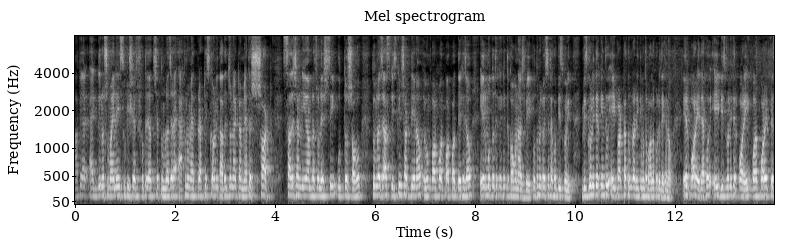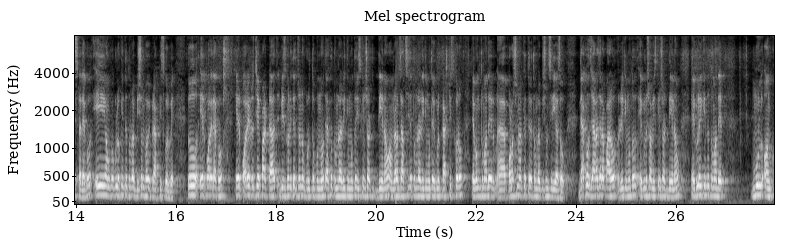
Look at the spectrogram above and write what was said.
হাতে আর একদিনও সময় নেই, ছুটি শেষ হতে যাচ্ছে। তোমরা যারা এখনও ম্যাথ প্র্যাকটিস করনি, তাদের জন্য একটা ম্যাথের শর্ট সাজেশন নিয়ে আমরা চলে এসেছি উত্তর সহ তোমরা জাস্ট স্ক্রিনশট দিয়ে নাও এবং পরপর পরপর দেখে যাও। এর মধ্যে থেকে কিন্তু কমন আসবেই। প্রথমে রয়েছে দেখো বীজগণিত। বীজগণিতের কিন্তু এই পার্টটা তোমরা রীতিমতো ভালো করে দেখে নাও। এরপরে দেখো, এই বীজগণিতের পরেই, পর- পরের পেজটা দেখো, এই অঙ্কগুলো কিন্তু তোমরা ভীষণভাবে প্র্যাকটিস করবে। তো এরপরে দেখো, এরপরের যে পার্টটা বীজগণিতের জন্য গুরুত্বপূর্ণ, দেখো তোমরা রীতিমতো স্ক্রিনশট দিয়ে নাও। আমরা চাচ্ছি যে তোমরা রীতিমতো এগুলো প্র্যাকটিস করো এবং তোমাদের পড়াশোনার ক্ষেত্রে তোমরা ভীষণ সিরিয়াস হও। দেখো, যারা যারা পারো, রীতিমতো এগুলো সব স্ক্রিনশট দিয়ে নাও। এগুলোই কিন্তু তোমাদের মূল অঙ্ক।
